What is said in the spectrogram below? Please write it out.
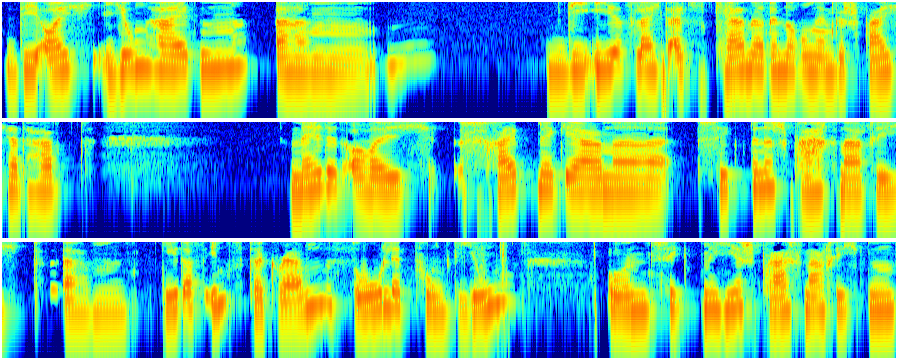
die euch jung halten, ähm, die ihr vielleicht als Kernerinnerungen gespeichert habt. Meldet euch, schreibt mir gerne, schickt mir eine Sprachnachricht, ähm, geht auf Instagram sole.jung und schickt mir hier Sprachnachrichten.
